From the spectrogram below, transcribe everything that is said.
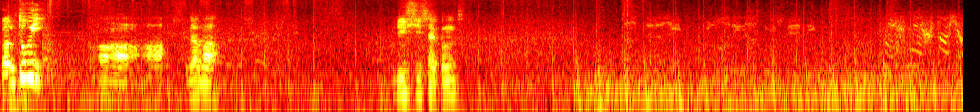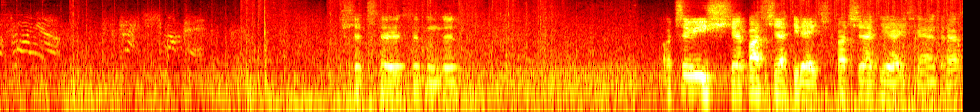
Kontuj! Dobra. 30 sekund. Jeszcze 4 sekundy. Oczywiście, patrzcie jaki rage, patrzcie jaki rage, nie? Teraz.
